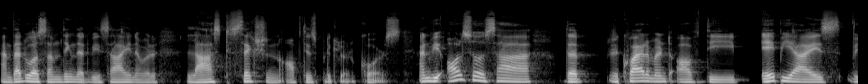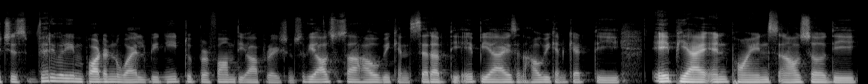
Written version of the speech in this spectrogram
and that was something that we saw in our last section of this particular course. And we also saw the requirement of the APIs, which is very, very important while we need to perform the operation. So we also saw how we can set up the APIs and how we can get the API endpoints and also the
